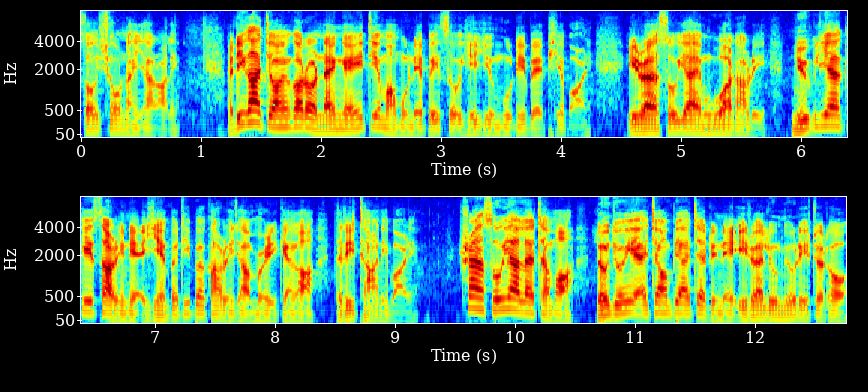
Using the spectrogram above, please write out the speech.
ဆုံးရှုံးနိုင်ရတာလဲအဓိကကြောင်းရင်းကတော့နိုင်ငံရေးတင်းမာမှုနဲ့ပိတ်ဆို့ရေးယူမှုတွေပဲဖြစ်ပါတယ်အီရန်ဆိုရရဲ့မူဝါဒတွေနျူကလ িয়ার ကိစ္စတွေနဲ့အရင်ပဋိပက္ခတွေကြောင့်အမေရိကန်ကသတိထားနေပါတယ်ထရန်ဆိုရလက်ထက်မှာလုံခြုံရေးအကြောင်းပြချက်တွေနဲ့အီရန်လူမျိုးတွေတော်တော်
